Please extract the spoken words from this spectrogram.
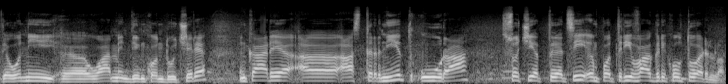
De unii oameni din conducere în care a stârnit ura societății împotriva agricultorilor.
